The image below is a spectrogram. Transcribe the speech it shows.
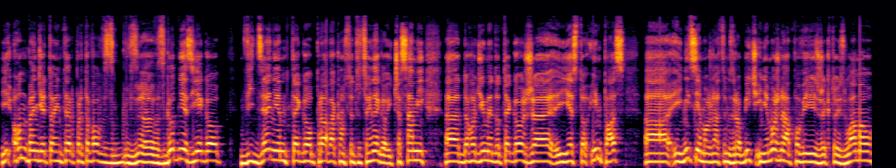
i on będzie to interpretował w, w, zgodnie z jego widzeniem tego prawa konstytucyjnego i czasami e, dochodzimy do tego, że jest to impas e, i nic nie można z tym zrobić i nie można powiedzieć, że ktoś złamał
